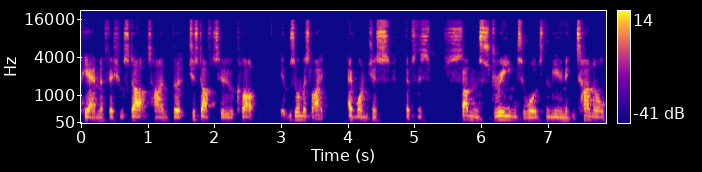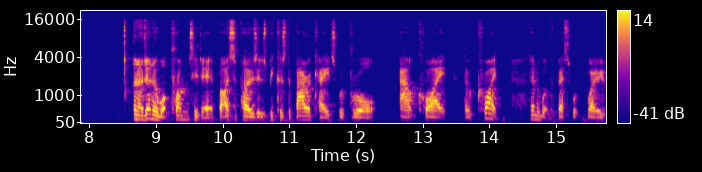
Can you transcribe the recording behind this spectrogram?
p.m. official start time. But just after two o'clock, it was almost like everyone just there was this sudden stream towards the Munich tunnel. And I don't know what prompted it, but I suppose it was because the barricades were brought out quite. They were quite. I don't know what the best way of,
